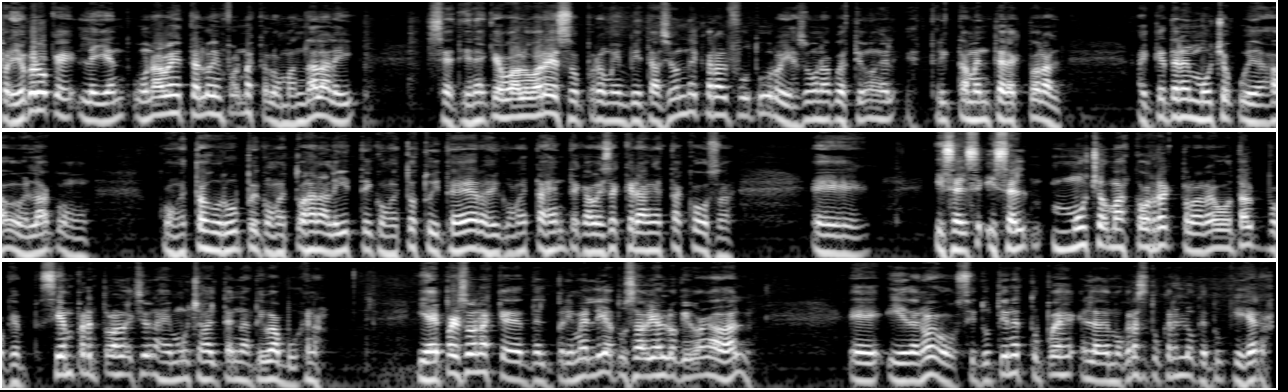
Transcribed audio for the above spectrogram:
Pero yo creo que leyendo, una vez estén los informes, te lo manda la ley, se tiene que evaluar eso, pero mi invitación de cara al futuro, y eso es una cuestión estrictamente electoral, hay que tener mucho cuidado, ¿verdad?, con, con estos grupos y con estos analistas y con estos tuiteros y con esta gente que a veces crean estas cosas. Eh, y ser, y ser mucho más correcto a la hora de votar, porque siempre en todas las elecciones hay muchas alternativas buenas. Y hay personas que desde el primer día tú sabías lo que iban a dar. Eh, y de nuevo, si tú tienes, tú puedes, en la democracia tú crees lo que tú quieras,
